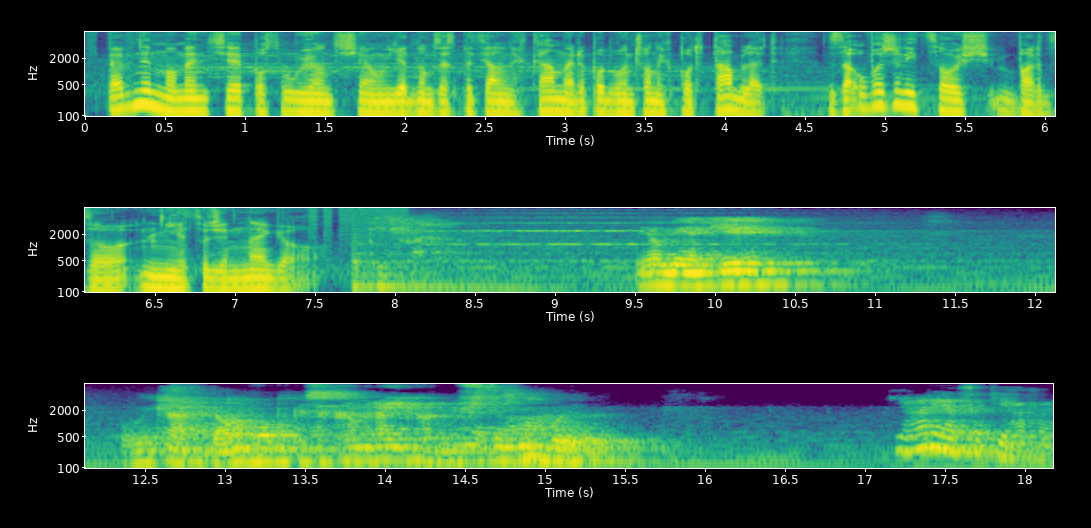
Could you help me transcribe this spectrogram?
w pewnym momencie posługując się jedną ze specjalnych kamer podłączonych pod tablet, zauważyli coś bardzo niecodziennego. Tem alguém aqui? Ô, Ricardo, dá uma volta com essa câmera aí, cara. Vê se tem alguma coisa. Que área é essa aqui, Rafael?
